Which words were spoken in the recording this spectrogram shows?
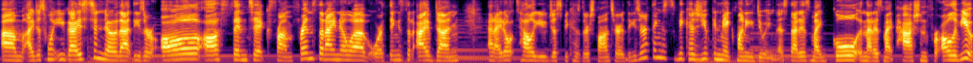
Um, I just want you guys to know that these are all authentic from friends that I know of or things that I've done. And I don't tell you just because they're sponsored. These are things because you can make money doing this. That is my goal and that is my passion for all of you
